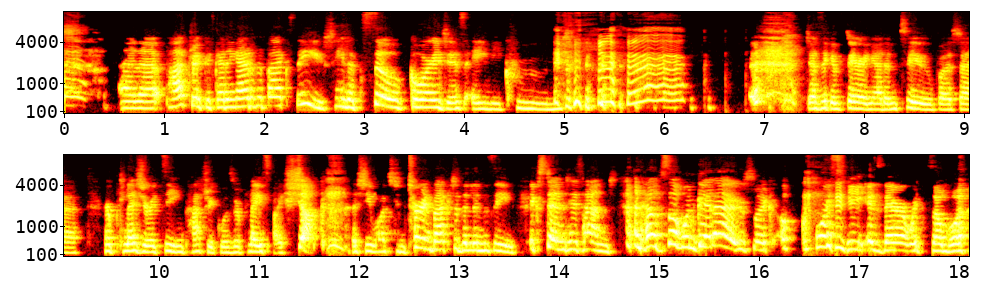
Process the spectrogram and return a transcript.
and uh, Patrick is getting out of the back seat. He looks so gorgeous, Amy crooned. Jessica's staring at him too, but uh, her pleasure at seeing Patrick was replaced by shock as she watched him turn back to the limousine, extend his hand, and help someone get out. Like, of course he is there with someone.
